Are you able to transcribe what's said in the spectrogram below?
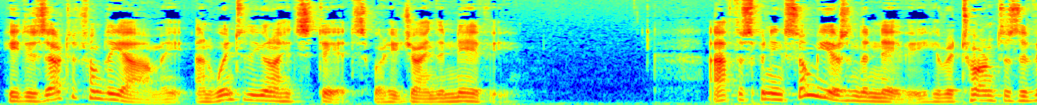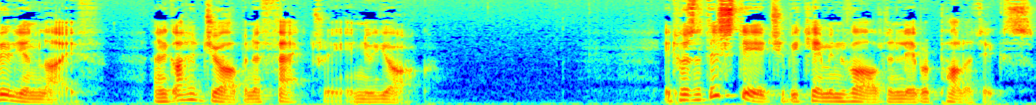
He deserted from the army and went to the United States, where he joined the Navy. After spending some years in the Navy, he returned to civilian life and got a job in a factory in New York. It was at this stage he became involved in labour politics,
